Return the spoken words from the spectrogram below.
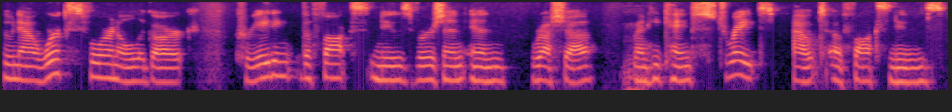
who now works for an oligarch, creating the Fox News version in Russia mm. when he came straight out of Fox News.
